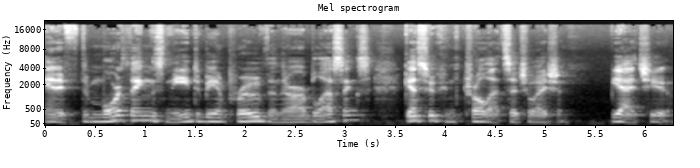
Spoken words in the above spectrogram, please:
And if more things need to be improved than there are blessings, guess who can control that situation? Yeah, it's you.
